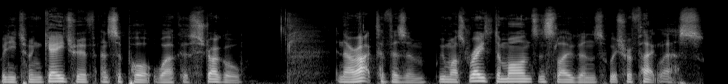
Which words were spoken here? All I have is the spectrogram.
we need to engage with and support workers' struggle in our activism, we must raise demands and slogans which reflect this.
